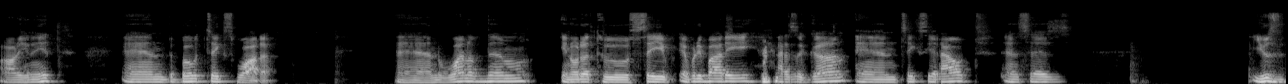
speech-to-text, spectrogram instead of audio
are in it and the boat takes water. And one of them, in order to save everybody, has a gun and takes it out and says, use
